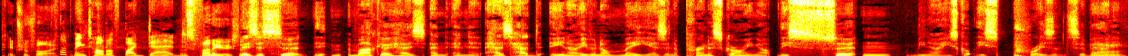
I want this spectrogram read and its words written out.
petrified. Like being told off by dad. It's funny actually. There's a certain Marco has and and has had you know even on me as an apprentice growing up this certain you know he's got this presence about him.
